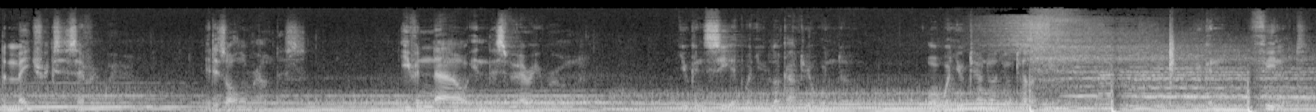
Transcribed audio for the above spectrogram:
The Matrix is everywhere. It is all around us. Even now, in this very room. You can see it when you look out your window or when you turn on your television. You can feel it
